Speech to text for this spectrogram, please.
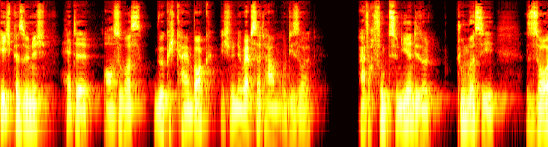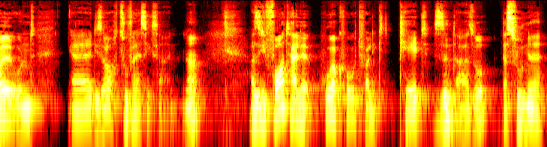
Ich persönlich hätte auch sowas wirklich keinen Bock. Ich will eine Website haben und die soll einfach funktionieren, die soll tun, was sie soll und äh, die soll auch zuverlässig sein. Ne? Also die Vorteile hoher Codequalität sind also, dass du eine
